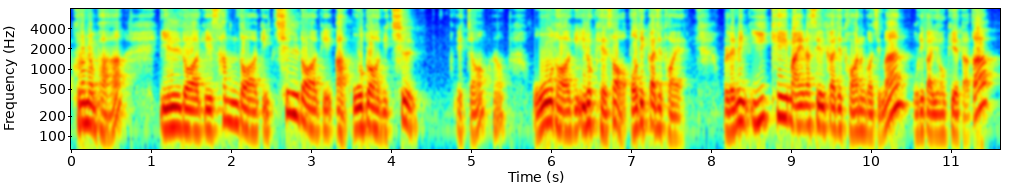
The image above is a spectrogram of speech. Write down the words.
그러면 봐. 1 더하기 3 더하기 7 더하기 아 5 더하기 7 있죠? 5 더하기 이렇게 해서 어디까지 더해? 원래는 2k-1까지 더하는 거지만 우리가 여기에다가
